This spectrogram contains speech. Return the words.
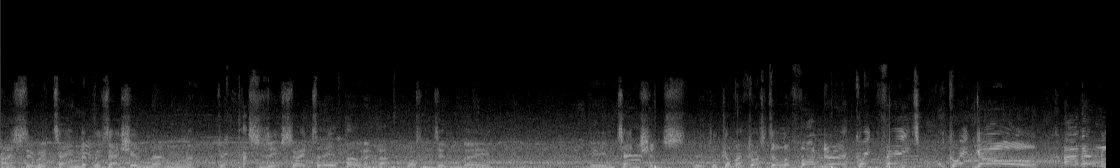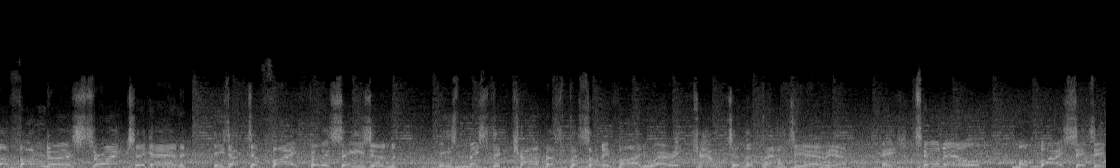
Nicely retained the possession, then just passes it straight to the opponent. That wasn't in the the intentions. It'll come across to Le Fondre, quick feet, quick goal! Adam Le Fondre strikes again. He's up to five for the season. He's Mr. Calmness personified where it counts in the penalty area. It's 2-0, Mumbai City.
